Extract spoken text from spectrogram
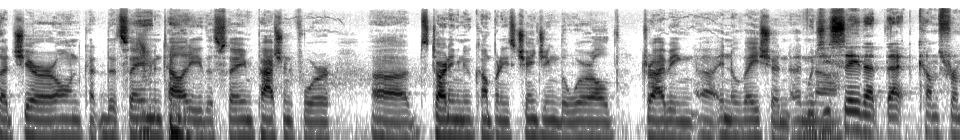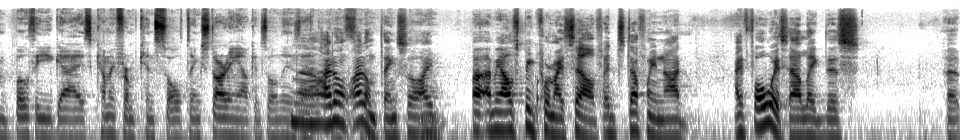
that share our own the same mentality, the same passion for uh, starting new companies, changing the world, driving uh, innovation. And Would you uh, say that that comes from both of you guys, coming from consulting, starting out consulting? Is No, that- I don't. I don't think so. I. I mean, I'll speak for myself. It's definitely not. I've always had like this uh,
